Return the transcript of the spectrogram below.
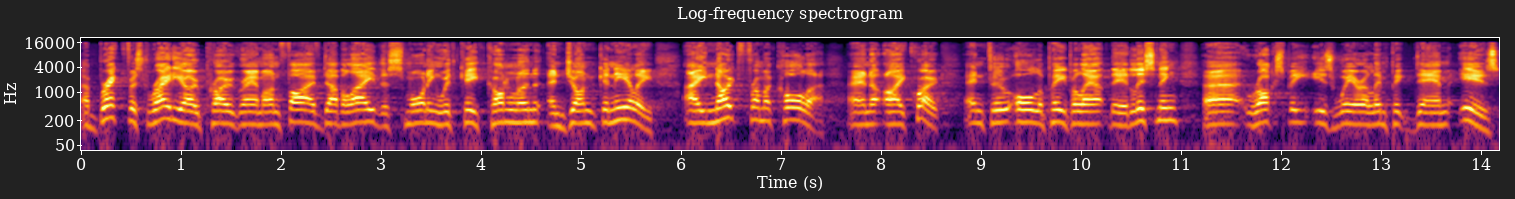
a, breakfast radio program on 5AA this morning with Keith Conlon and John Keneally. A note from a caller, and I quote, and to all the people out there listening, uh, Roxby is where Olympic Dam is.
